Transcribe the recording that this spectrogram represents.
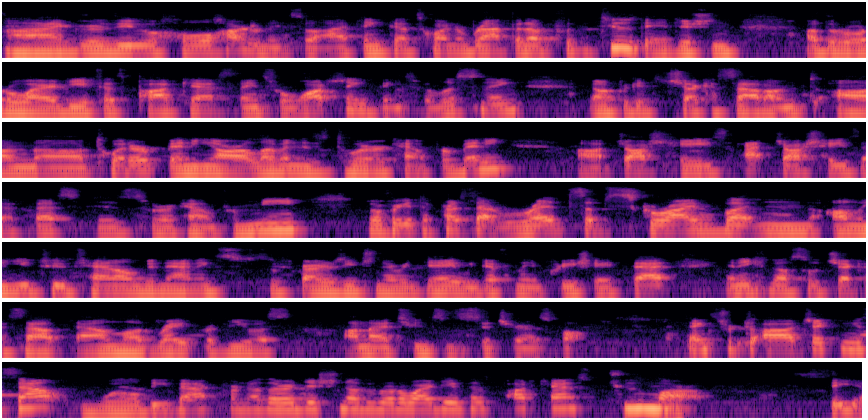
I agree with you wholeheartedly. So I think that's going to wrap it up for the Tuesday edition of the RotoWire DFS podcast. Thanks for watching. Thanks for listening. Don't forget to check us out on on uh, Twitter. BennyR11 is the Twitter account for Benny. Uh, Josh Hayes at Josh Hayes FS is Twitter account for me. Don't forget to press that red subscribe button on the YouTube channel. We've been adding subscribers each and every day. We definitely appreciate that. And you can also check us out, download, rate, review us on iTunes and Stitcher as well. Thanks for uh, checking us out. We'll be back for another edition of the RotoWire DFS podcast tomorrow. See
